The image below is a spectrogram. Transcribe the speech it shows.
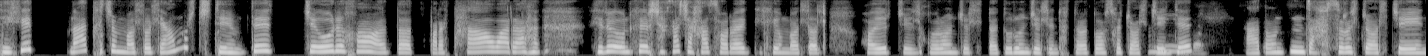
тэгэхэд наадах чинь бол ямар ч тийм тэ чи өөрийнхөө одоо бараг тааваараа хэрэв үнэхээр шахаа шахаа сураа гэх юм бол 2 жил 3 жил одоо 4 жилийн дотор дуусгаж болж юм те а дунд нь завсралж болж юм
